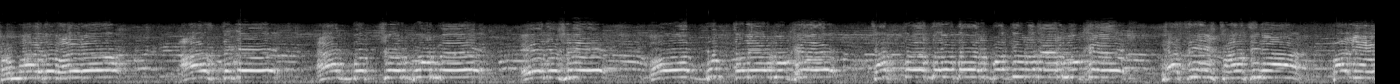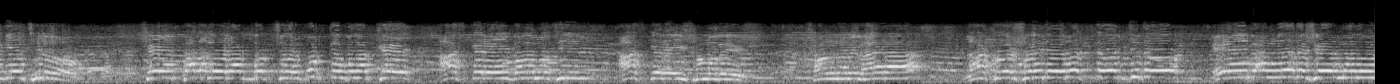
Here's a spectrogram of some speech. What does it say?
সম্মানিত ভাইরা হাসিনা পালিয়ে গিয়েছিল। সেই পালানোর এক বছর পূর্তি উপলক্ষে আজকের এই গণমসিল আজকের এই সমাবেশ। সংগ্রামী ভাইরা লাখো শহীদের রক্তে অর্জিত এই বাংলাদেশের মানুষ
